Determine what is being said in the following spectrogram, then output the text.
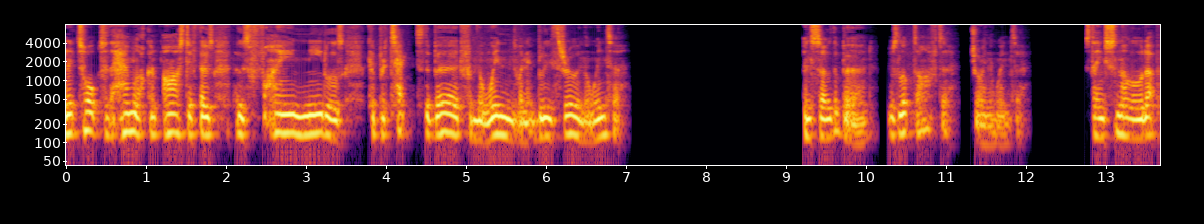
and it talked to the hemlock and asked if those, those fine needles could protect the bird from the wind when it blew through in the winter. And so the bird was looked after during the winter, staying snuggled up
